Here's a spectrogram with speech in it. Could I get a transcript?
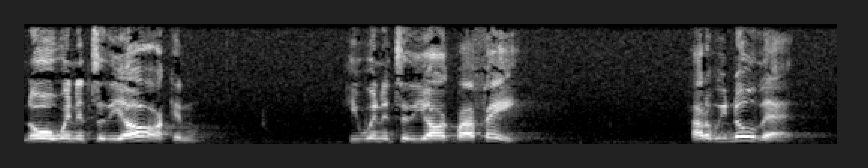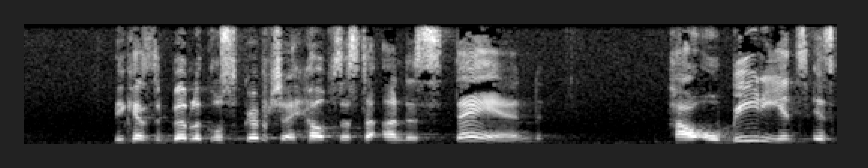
Noah went into the ark and he went into the ark by faith. How do we know that? Because the biblical scripture helps us to understand how obedience is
